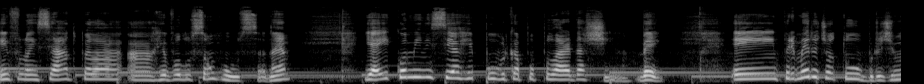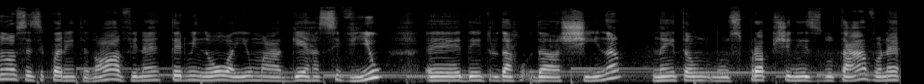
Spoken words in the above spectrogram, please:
influenciado pela a Revolução Russa, né? E aí como inicia a República Popular da China? Bem, em 1 de outubro de 1949, né, terminou aí uma guerra civil é, dentro da, da China, né? Então, os próprios chineses lutavam, né?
